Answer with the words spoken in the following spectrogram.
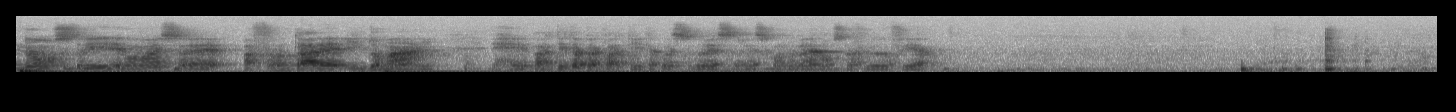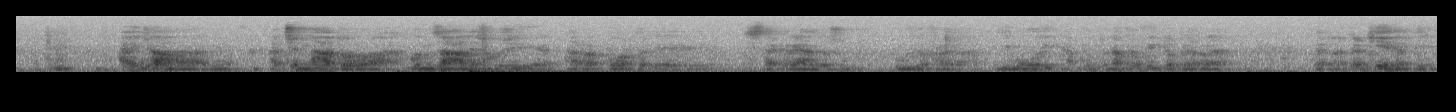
nostri devono essere affrontare il domani, partita per partita, questo deve essere secondo me la nostra filosofia. hai già accennato a Gonzales così al rapporto che si sta creando sul pubblico fra di voi, appunto ne approfitto per, per, per chiederti,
